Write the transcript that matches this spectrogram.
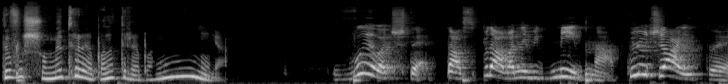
Та ви що, не треба, не треба. Ні. Вибачте, та справа невідмінна. Включайте.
